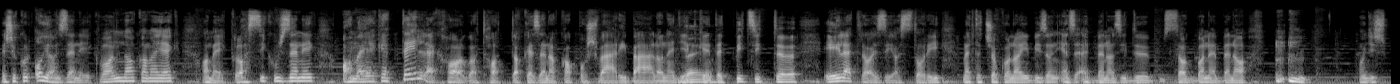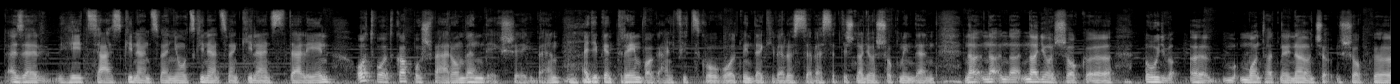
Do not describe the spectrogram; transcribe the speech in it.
És akkor olyan zenék vannak, amelyek, amelyek klasszikus zenék, amelyeket tényleg hallgathattak ezen a Kaposvári bálon egyébként. Egy picit uh, életrajzi a sztori, mert a Csokonai bizony ez ebben az időszakban, ebben a hogy is 1798-99 telén ott volt Kaposváron vendégségben. Uh-huh. Egyébként trémvagány fickó volt, mindenkivel összeveszett, és nagyon sok minden, na, na, na, nagyon sok, uh, úgy uh, mondhatni, hogy nagyon so, sok, uh,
